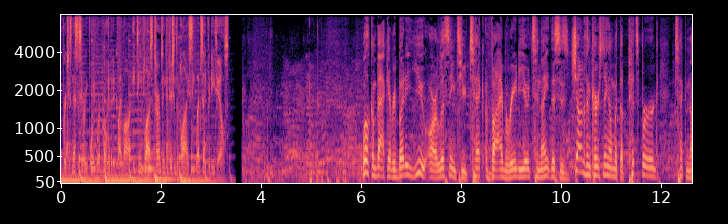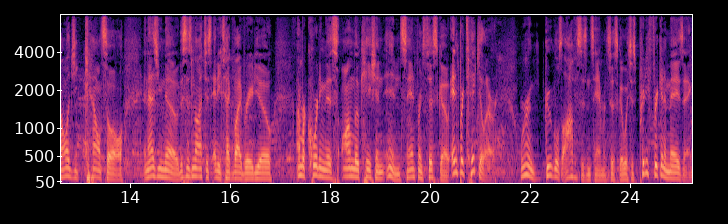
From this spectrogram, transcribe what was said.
Purchase necessary. Void where prohibited by law. 18 plus terms and conditions apply. See website for details. Welcome back, everybody. You are listening to Tech Vibe Radio tonight. This is Jonathan Kersting. I'm with the Pittsburgh Technology Council. And as you know, this is not just any Tech Vibe Radio. I'm recording this on location in San Francisco. In particular, we're in Google's offices in San Francisco, which is pretty freaking amazing.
